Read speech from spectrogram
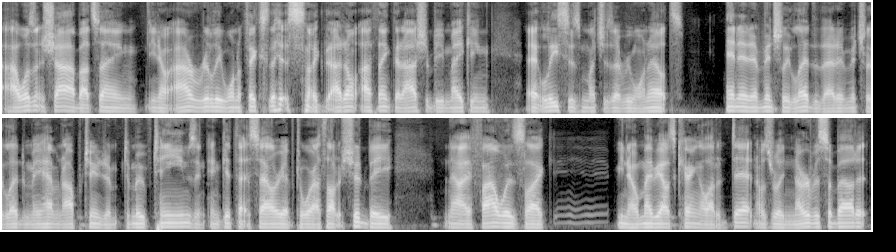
I wasn't shy about saying, you know, I really want to fix this. like I don't, I think that I should be making at least as much as everyone else. And it eventually led to that. It eventually led to me having an opportunity to, to move teams and, and get that salary up to where I thought it should be. Now, if I was like, you know, maybe I was carrying a lot of debt and I was really nervous about it,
